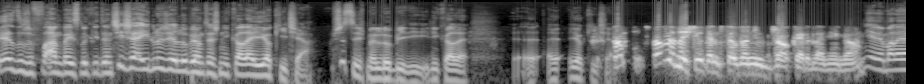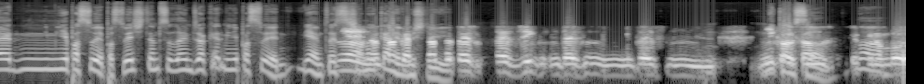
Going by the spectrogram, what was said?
Jest duży fanbase Luki Doncicia i ludzie lubią też Nikolę Jokicia. Wszyscyśmy lubili Nikolę Jokicia. Kto, kto wymyślił ten pseudonim Joker dla niego? Nie wiem, ale mi nie pasuje. Pasuje ci ten pseudonim Joker? Mi nie pasuje. Nie wiem, to jest Nie, no Joker, wymyślili. to, to jest, to jest, Jig- to jest, to jest mm, Nicholson Nicholson. No, no,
